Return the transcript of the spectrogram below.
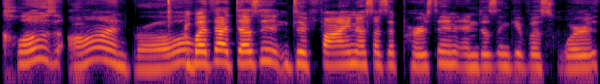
clothes on, bro. But that doesn't define us as a person and doesn't give us worth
